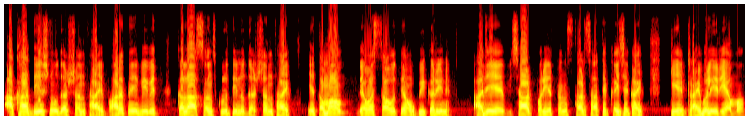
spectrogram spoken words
આખા દેશનું દર્શન થાય, ભારતની વિવિધ કલા, સંસ્કૃતિનું દર્શન થાય, એ તમામ વ્યવસ્થાઓ ત્યાં ઊભી કરીને આજે એ વિશાળ પર્યટન સ્થળ સાથે કહી શકાય કે ટ્રાઇબલ એરિયામાં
